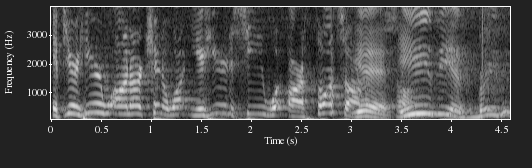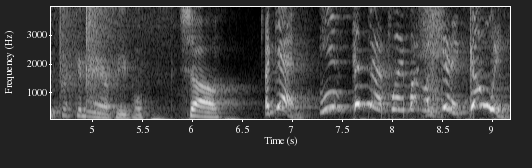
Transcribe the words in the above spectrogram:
If you're here on our channel, what you're here to see what our thoughts are. Yeah, the easy as breathing freaking air, people. So again, Ian, hit that play button. Let's get it going.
